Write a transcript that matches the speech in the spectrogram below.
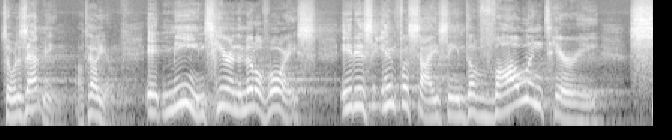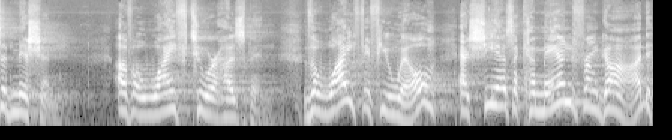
So, what does that mean? I'll tell you. It means here in the middle voice, it is emphasizing the voluntary submission of a wife to her husband. The wife, if you will, as she has a command from God,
